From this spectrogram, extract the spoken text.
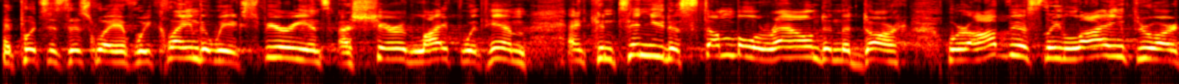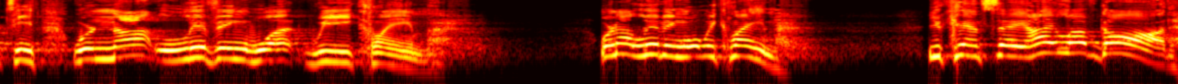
It puts it this way if we claim that we experience a shared life with Him and continue to stumble around in the dark, we're obviously lying through our teeth. We're not living what we claim. We're not living what we claim. You can't say, I love God,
